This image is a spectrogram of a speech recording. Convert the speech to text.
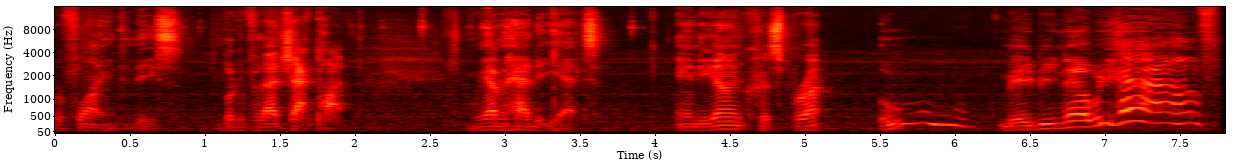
We're flying to these. Looking for that jackpot. We haven't had it yet. Andy Young, Chris Brunt. Ooh, maybe now we have.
